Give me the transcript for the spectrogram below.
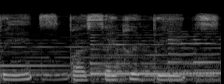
Beats by Sacred Beats.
